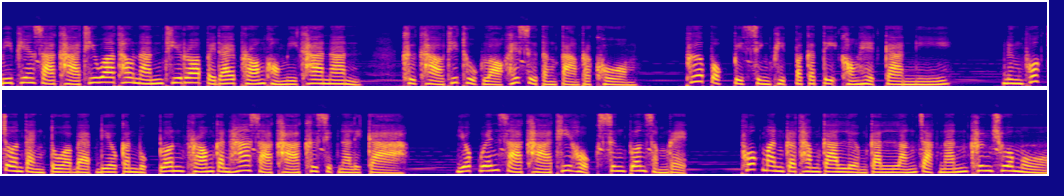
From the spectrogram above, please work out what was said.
มีเพียงสาขาที่ว่าเท่านั้นที่รอดไปได้พร้อมของมีค่านั่น คือข่าวที่ถูกหลอกให้สื่อต่างๆ ประโคม เพื่อปกปิดสิ่งผิดปกติของเหตุการณ์นี้หนึ่งพวกโจรแต่งตัวแบบเดียวกันบุกปล้นพร้อมกันห้าสาขาคือ10นาฬิกา ยกเว้นสาขาที่ 6 ซึ่งปล้นสำเร็จ พวกมันกระทำการเหลื่อมกันหลังจากนั้นครึ่งชั่วโมง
